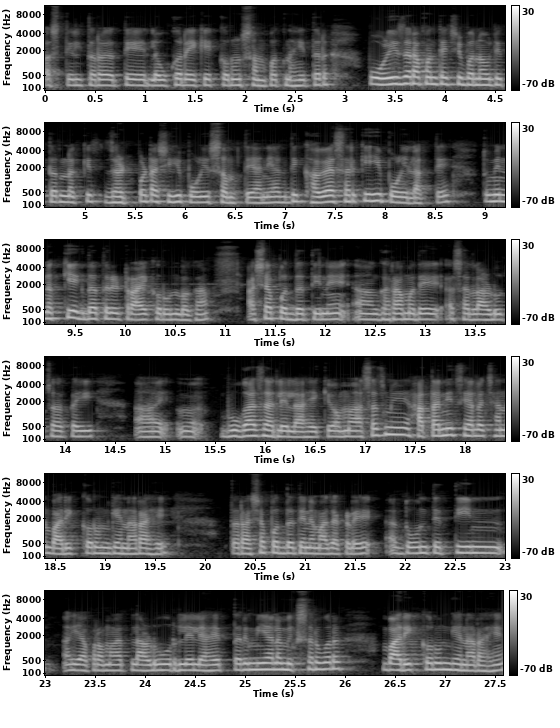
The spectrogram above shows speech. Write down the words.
असतील तर ते लवकर एक एक करून संपत नाही तर पोळी जर आपण त्याची बनवली तर नक्कीच झटपट अशी ही पोळी संपते आणि अगदी खव्यासारखी ही पोळी लागते. तुम्ही नक्की एकदा तरी ट्राय करून बघा. अशा पद्धतीने घरामध्ये असा लाडूचा काही भुगा झालेला आहे किंवा मग असंच मी हातानेच याला छान बारीक करून घेणार आहे. तर अशा पद्धतीने माझ्याकडे दोन ते तीन या प्रमाणात लाडू उरलेले आहेत. तर मी याला मिक्सरवर बारीक करून घेणार आहे.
